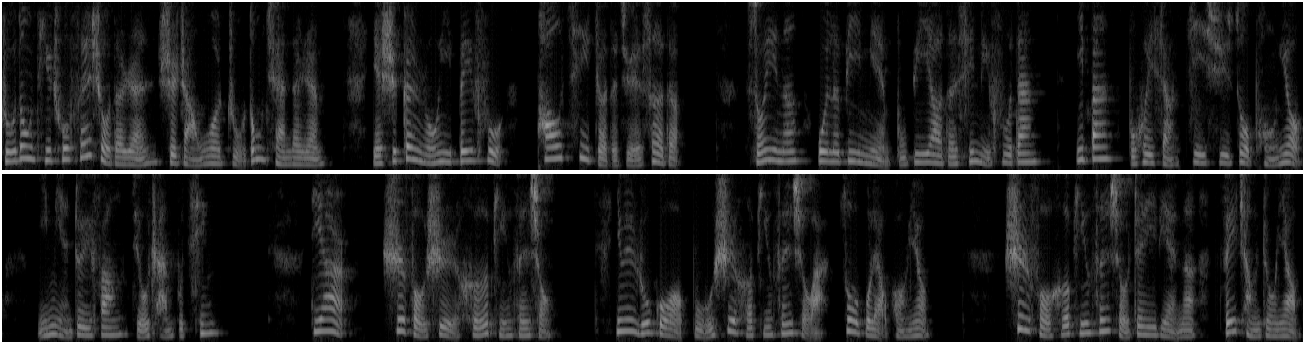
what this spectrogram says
主动提出分手的人是掌握主动权的人，也是更容易背负抛弃者的角色的。所以呢，为了避免不必要的心理负担。一般不会想继续做朋友，以免对方纠缠不清。第二，是否是和平分手？因为如果不是和平分手啊，做不了朋友。是否和平分手这一点呢，非常重要。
